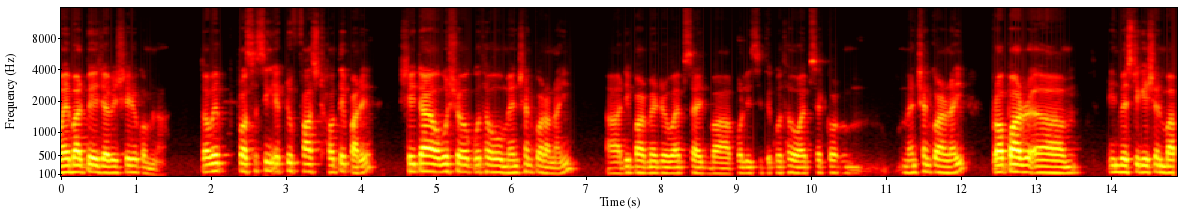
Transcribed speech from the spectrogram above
ওয়েবার পেয়ে যাবে সেরকম না। তবে প্রসেসিং একটু ফাস্ট হতে পারে। সেটা অবশ্য কোথাও মেনশন করা নাই। ডিপার্টমেন্টের ওয়েবসাইট বা পলিসিতে কোথাও ওয়েবসাইট মেনশন করা নাই। প্রপার ইনভেস্টিগেশন বা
